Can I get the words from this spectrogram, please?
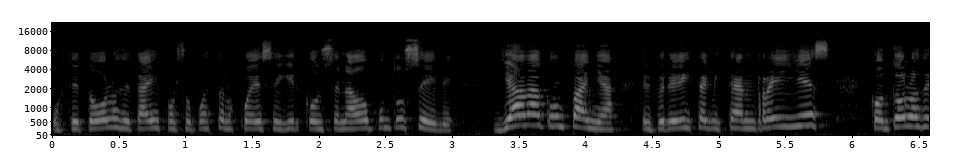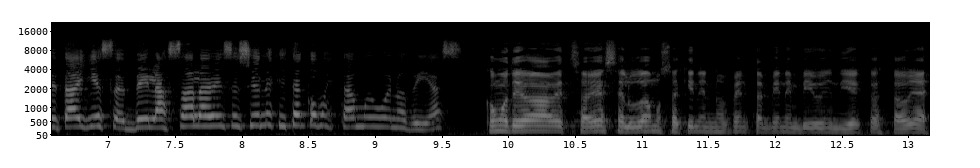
Usted todos los detalles, por supuesto, los puede seguir con senado.cl. Ya me acompaña el periodista Cristian Reyes con todos los detalles de la sala de sesiones. Cristian, ¿cómo está? Muy buenos días. ¿Cómo te va, Betsabe? Saludamos a quienes nos ven también en vivo y en directo hasta ahora.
